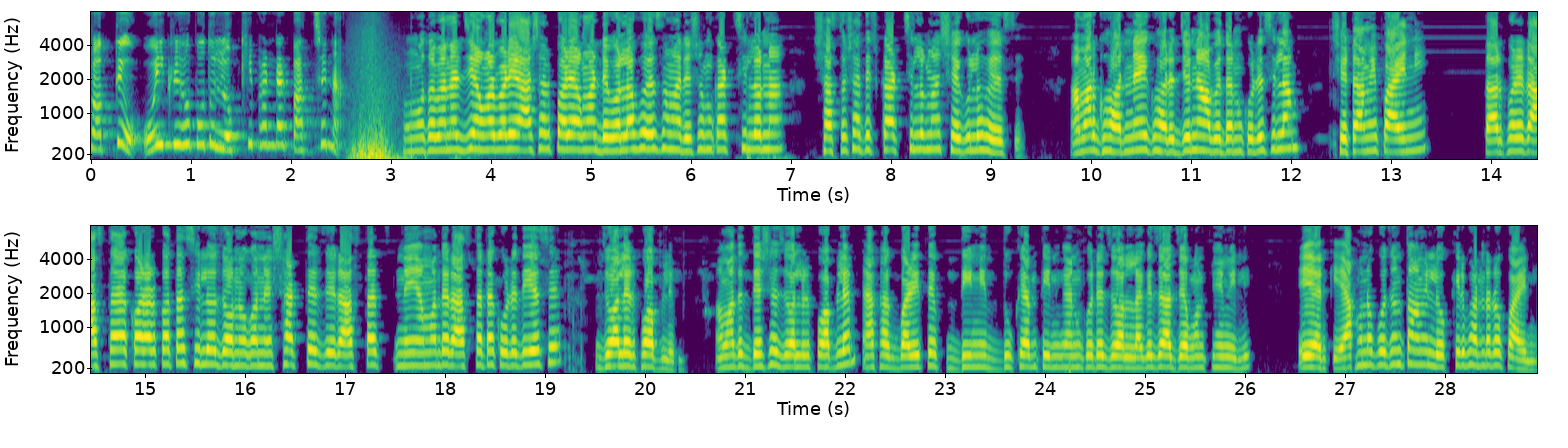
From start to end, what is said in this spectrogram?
সত্ত্বেও ওই গৃহবধূ লক্ষ্মী ভাণ্ডার পাচ্ছে না? মমতা ব্যানার্জি, আমার বাড়ি আসার পরে আমার ডেভেলপ হয়েছে, আমার রেশন কার্ড ছিল না, স্বাস্থ্যসাথীর কার্ড ছিল না, সেগুলো হয়েছে। আমার ঘর নেই, ঘরের জন্য আবেদন করেছিলাম, সেটা আমি পাইনি। তারপরে রাস্তা করার কথা ছিল জনগণের স্বার্থে, যে রাস্তা নেই আমাদের, রাস্তাটা করে দিয়েছে, জলের প্রবলেম আমাদের দেশে জলের প্রবলেম এক এক বাড়িতে দিনই দু ক্যান তিন ক্যান করে জল লাগে, যার যেমন ফ্যামিলি এই আর কি। এখনও পর্যন্ত আমি লক্ষ্মীর ভাণ্ডারও পাইনি।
